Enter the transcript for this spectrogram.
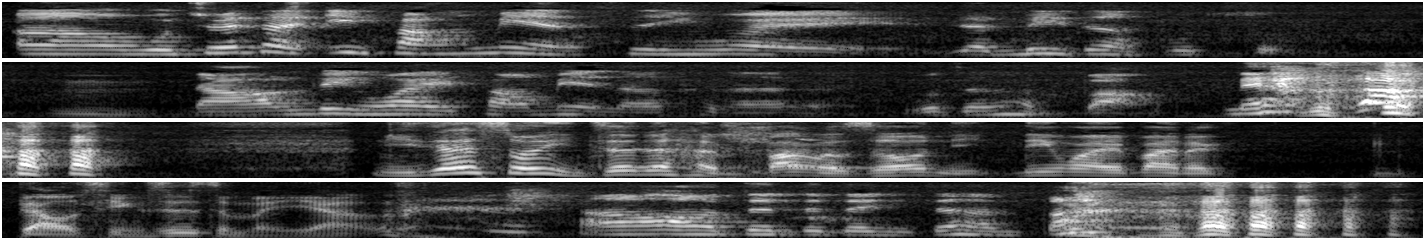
呃，我觉得一方面是因为人力真的不足，嗯，然后另外一方面呢，可能我真的很棒。你在说你真的很棒的时候，你另外一半的表情是怎么样？哦，对对对，你真的很棒，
